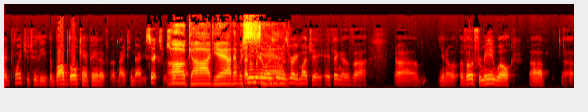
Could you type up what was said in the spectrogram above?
I'd point you to the, the Bob Dole campaign of, of 1996. Was Oh like- God, yeah, that was. I mean, it was it was very much a, a thing of, uh, uh, you know, a vote for me will, uh, uh,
